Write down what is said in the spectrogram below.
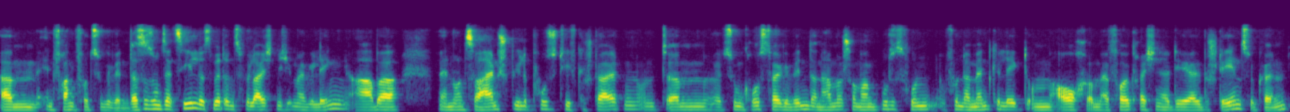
in Frankfurt zu gewinnen. Das ist unser Ziel. Das wird uns vielleicht nicht immer gelingen, aber wenn wir unsere Heimspiele positiv gestalten und ähm, zum Großteil gewinnen, dann haben wir schon mal ein gutes Fundament gelegt, um auch ähm, erfolgreich in der DL bestehen zu können.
